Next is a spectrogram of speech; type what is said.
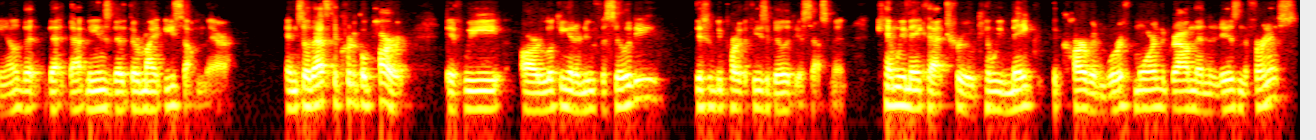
You know that that that means that there might be something there, and so that's the critical part. If we are looking at a new facility, this would be part of the feasibility assessment. Can we make that true? Can we make the carbon worth more in the ground than it is in the furnace?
